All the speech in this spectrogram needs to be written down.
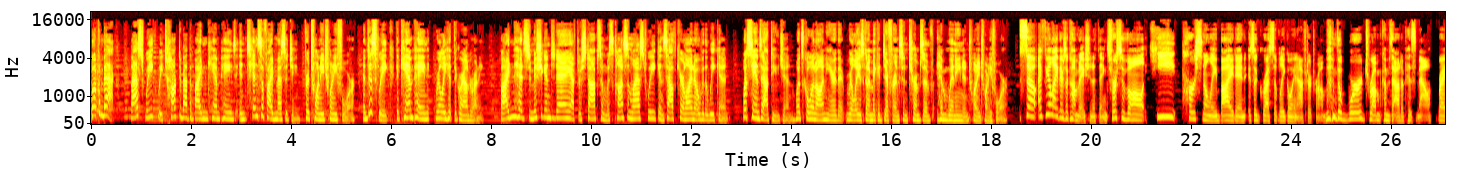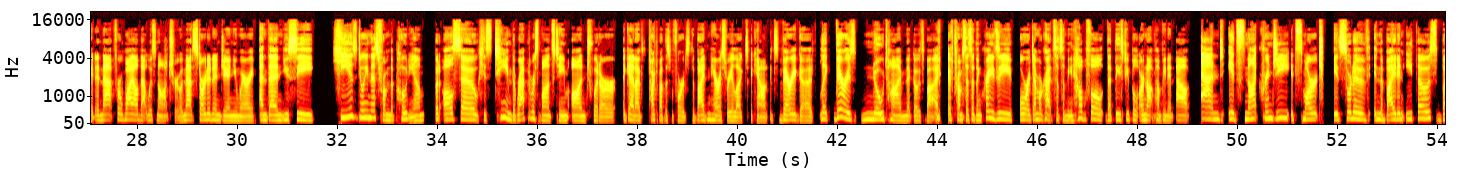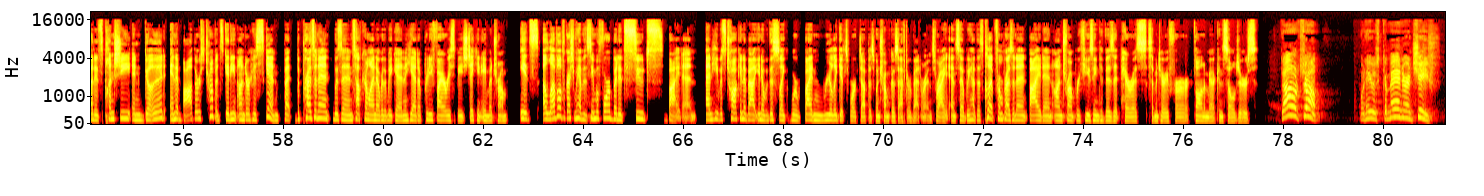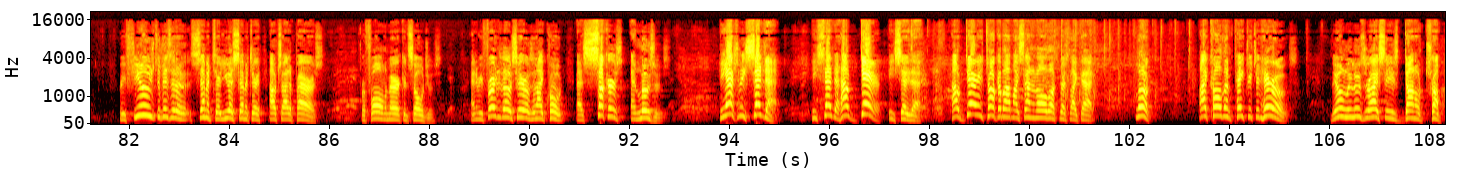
Welcome back. Last week, we talked about the Biden campaign's intensified messaging for 2024. And this week, the campaign really hit the ground running. Biden heads to Michigan today after stops in Wisconsin last week and South Carolina over the weekend. What stands out to you, Jen? What's going on here that really is going to make a difference in terms of him winning in 2024? So I feel like there's a combination of things. First of all, he personally, Biden, is aggressively going after Trump. the word Trump comes out of his mouth, right? And that for a while, that was not true. And that started in January. And then you see he is doing this from the podium, but also his team, the rapid response team on Twitter. Again, I've talked about this before. It's the Biden Harris reelect account. It's very good. Like there is no time that goes by if Trump says something crazy or a Democrat said something helpful that these people are not pumping it out. And it's not cringy. It's smart. It's sort of in the Biden ethos, but it's punchy and good. And it bothers Trump. It's getting under his skin. But the president was in South Carolina over the weekend. He had a pretty fiery speech taking aim at Trump. It's a level of aggression we haven't seen before, but it suits Biden. And he was talking about, you know, this like where Biden really gets worked up is when Trump goes after veterans, right? And so we had this clip from President Biden on Trump refusing to visit Paris Cemetery for fallen American soldiers. Donald Trump, when he was commander in chief, refused to visit a cemetery, U.S. cemetery outside of Paris for fallen American soldiers. And he referred to those heroes, and I quote, as suckers and losers. He actually said that. He said that. How dare he say that? How dare he talk about my son and all of us rest like that? Look, I call them patriots and heroes. The only loser I see is Donald Trump.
